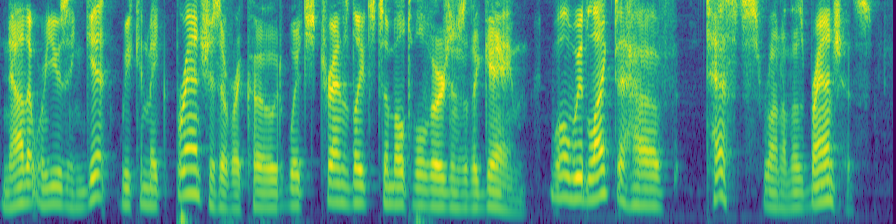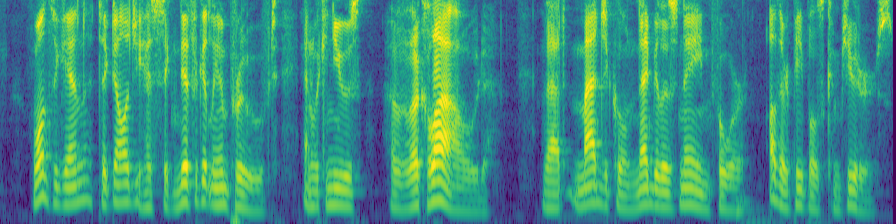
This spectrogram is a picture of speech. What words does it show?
now that we're using Git, we can make branches of our code, which translates to multiple versions of the game. Well, we'd like to have tests run on those branches. Once again, technology has significantly improved, and we can use the cloud, that magical nebulous name for other people's computers.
